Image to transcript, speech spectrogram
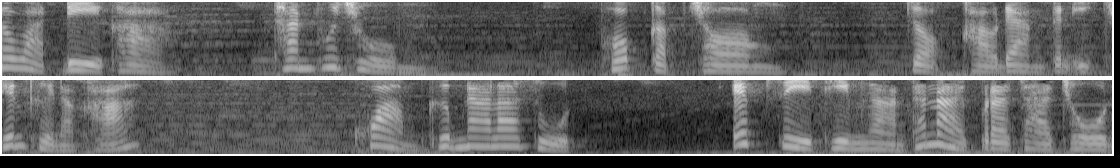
สวัสดีค่ะ ท่านผู้ชม พบกับชอง เจาะข่าวดังกันอีกเช่นเคยนะคะ ความคืบหน้าล่าสุด FC ทีมงานทนายประชาชน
